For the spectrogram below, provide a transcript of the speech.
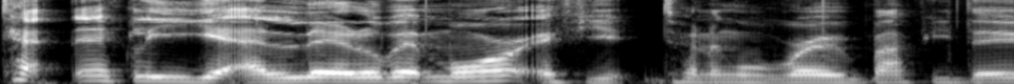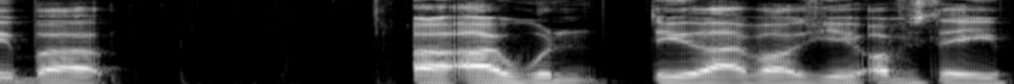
technically you get a little bit more if you, depending on what roadmap you do, but uh, I wouldn't do that if I was you. Obviously,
